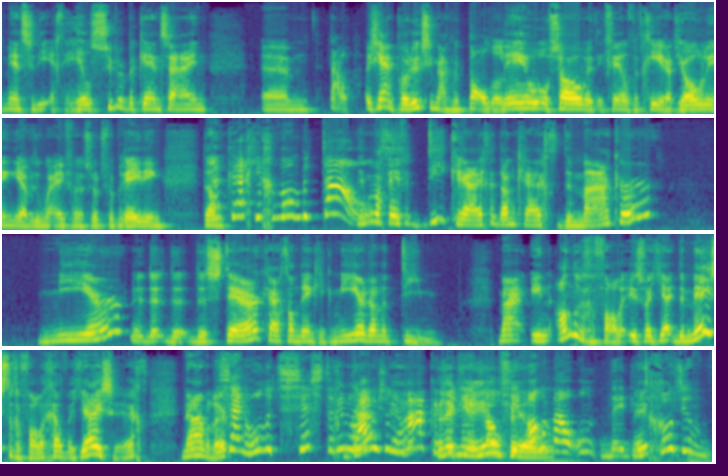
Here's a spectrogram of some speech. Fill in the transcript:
mensen die echt heel super bekend zijn. Ehm, nou, als jij een productie maakt met Paul de Leeuw of zo, weet ik veel, of met Gerard Joling, ja, we doen maar even een soort verbreding. Dan, Dan krijg je gewoon betaald. nee, maar wacht even, die krijgen, dan krijgt de maker meer, de, de, de, de ster krijgt dan denk ik meer dan het team. Maar in andere gevallen is wat jij, de meeste gevallen geldt wat jij zegt, Er namelijk, zijn 160.000 Ja, makers in Nederland die allemaal... On, nee, Nee. het grootste deel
